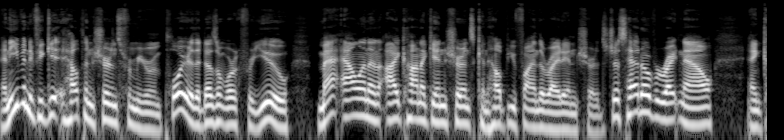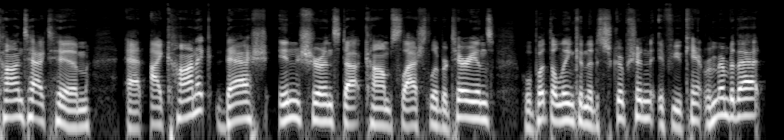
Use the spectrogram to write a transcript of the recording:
And even if you get health insurance from your employer that doesn't work for you, Matt Allen and Iconic Insurance can help you find the right insurance. Just head over right now and contact him at iconic-insurance.com slash libertarians. We'll put the link in the description if you can't remember that.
